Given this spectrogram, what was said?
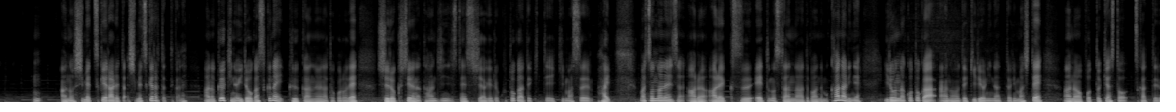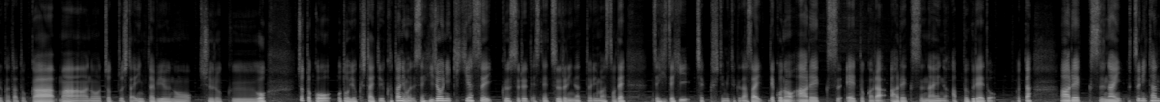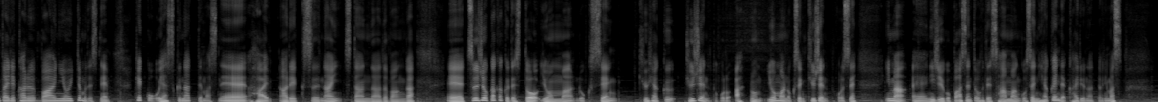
あの締め付けられた、締め付けられたっていうかね、あの空気の移動が少ない空間のようなところで収録しているような感じにですね、仕上げることができていきます。はい。まあ、そんなね、あの RX8 のスタンダード版でもかなりね、いろんなことがあのできるようになっておりまして、あの、ポッドキャストを使っている方とか、まあ、あの、ちょっとしたインタビューの収録をちょっとこう音を良くしたいという方にもですね、非常に聞きやすくするですね、ツールになっておりますので、ぜひぜひチェックしてみてください。で、この RX8 から RX9 のアップグレード、こういった RX9、普通に単体で買う場合においてもですね、結構お安くなってますね。はい。RX9 スタンダード版が、えー、通常価格ですと4万6990円のところ、あ、4万6090円のところですね。今、えー、25%オフで3万5200円で買えるようになっております。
